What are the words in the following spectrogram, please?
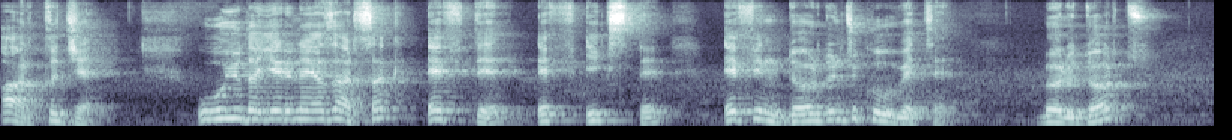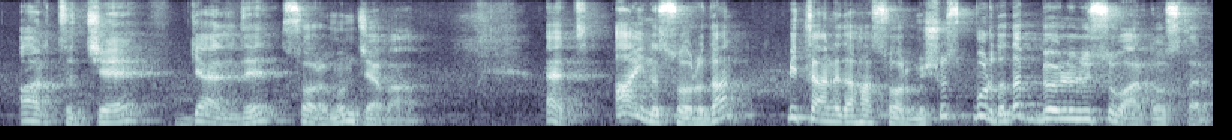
artı c. u'yu da yerine yazarsak f'ti, fx'ti. f'in dördüncü kuvveti bölü 4 artı c geldi sorumun cevabı. Evet aynı sorudan bir tane daha sormuşuz. Burada da bölülüsü var dostlarım.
